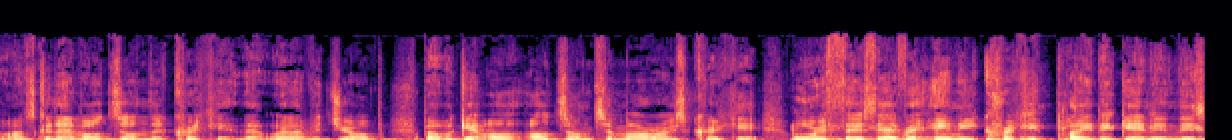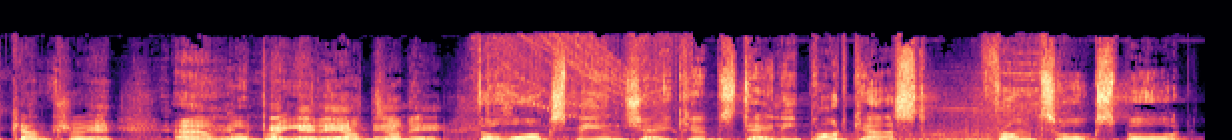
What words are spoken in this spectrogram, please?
I was going to have odds on the cricket. That we'll have a job, but we'll get odds on tomorrow's cricket, or if there's ever any cricket played again in this country, uh, we'll bring you the odds on it. The Hawksbee and Jacobs Daily Podcast from Talksport.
